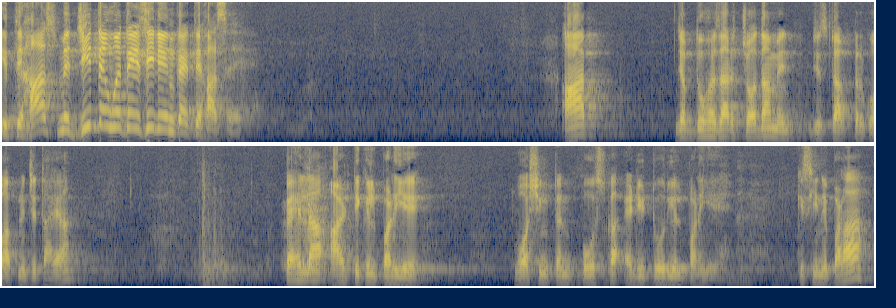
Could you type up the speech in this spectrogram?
इतिहास में जीते हुए थे, इसीलिए इनका इतिहास है। आप जब 2014 में जिस डॉक्टर को आपने जिताया, पहला आर्टिकल पढ़िए, वॉशिंगटन पोस्ट का एडिटोरियल पढ़िए। किसी ने पढ़ा?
